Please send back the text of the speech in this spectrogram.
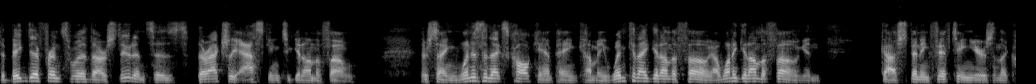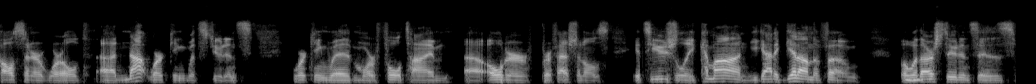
the big difference with our students is they're actually asking to get on the phone. They're saying, when is the next call campaign coming? When can I get on the phone? I want to get on the phone. And gosh, spending 15 years in the call center world, uh, not working with students, working with more full time, uh, older professionals, it's usually, come on, you got to get on the phone. But with mm-hmm. our students, is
